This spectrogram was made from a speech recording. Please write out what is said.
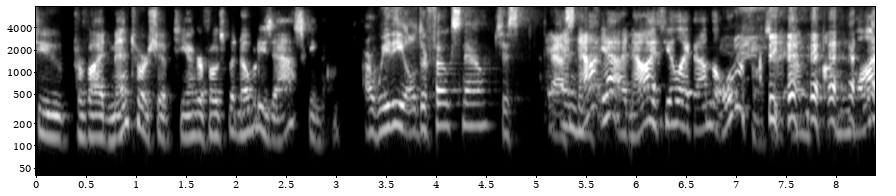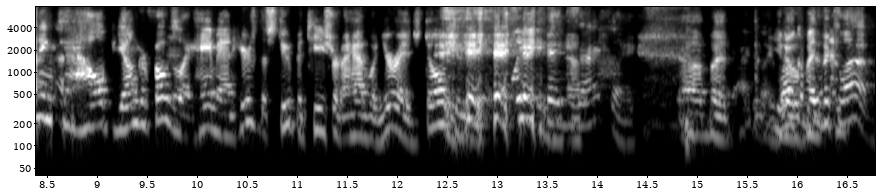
to provide mentorship to younger folks, but nobody's asking them. Are we the older folks now? Just asking. and now, yeah, now I feel like I'm the older folks. I'm, I'm, wanting to help younger folks. Like, hey, man, here's the stupid T-shirt I had when your age. Don't do this, please. exactly. Uh, but exactly. you welcome know, but, to the club.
